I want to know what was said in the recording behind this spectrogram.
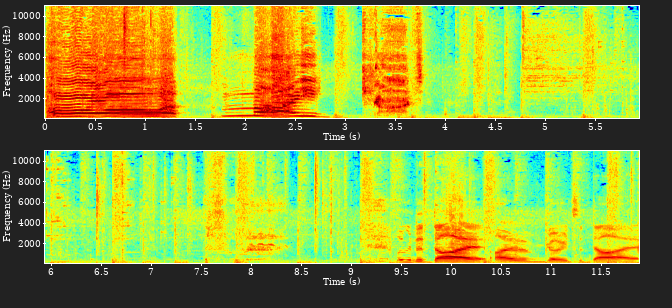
Oh my god! I'm gonna die. I'm going to die.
